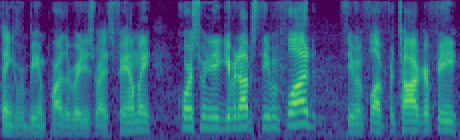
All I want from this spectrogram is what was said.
thank you for being part of the Raiti's Rides family. Of course, we need to give it up, Steven Flood, Steven Flood Photography.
